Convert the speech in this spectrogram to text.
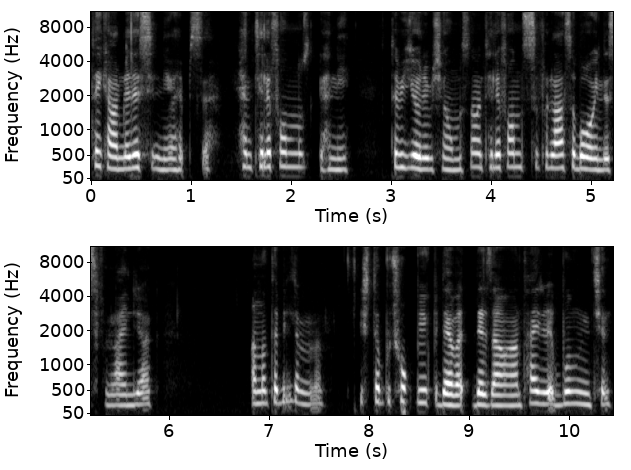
tek hamlede siliniyor hepsi. Hani telefonunuz hani tabii ki öyle bir şey olmasın ama telefonunuz sıfırlansa bu oyunda sıfırlanacak. Anlatabildim mi? İşte bu çok büyük bir dezavantaj ve bunun için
